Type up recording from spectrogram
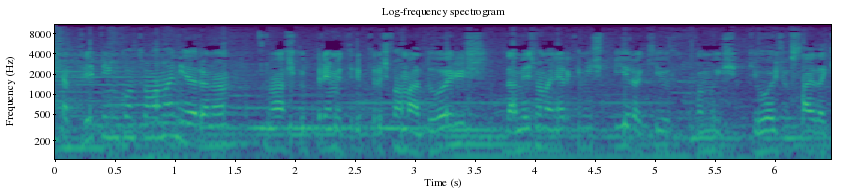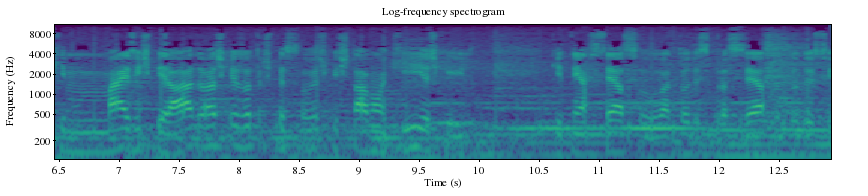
Acho que a Trip encontrou uma maneira, né? Eu acho que o prêmio Trip Transformadores, da mesma maneira que me inspira aqui, como que hoje eu saio daqui mais inspirado, eu acho que as outras pessoas que estavam aqui, as que, que têm acesso a todo esse processo, a todo esse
